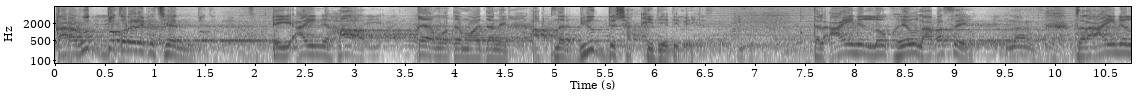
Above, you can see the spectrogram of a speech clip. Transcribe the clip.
কারারুদ্ধ করে রেখেছেন। এই আইনে হাত কেয়ামতের ময়দানে আপনার বিরুদ্ধে সাক্ষী দিয়ে দিবে। তাহলে আইনের লোক হয়েও লাভ আছে? যারা আইনের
